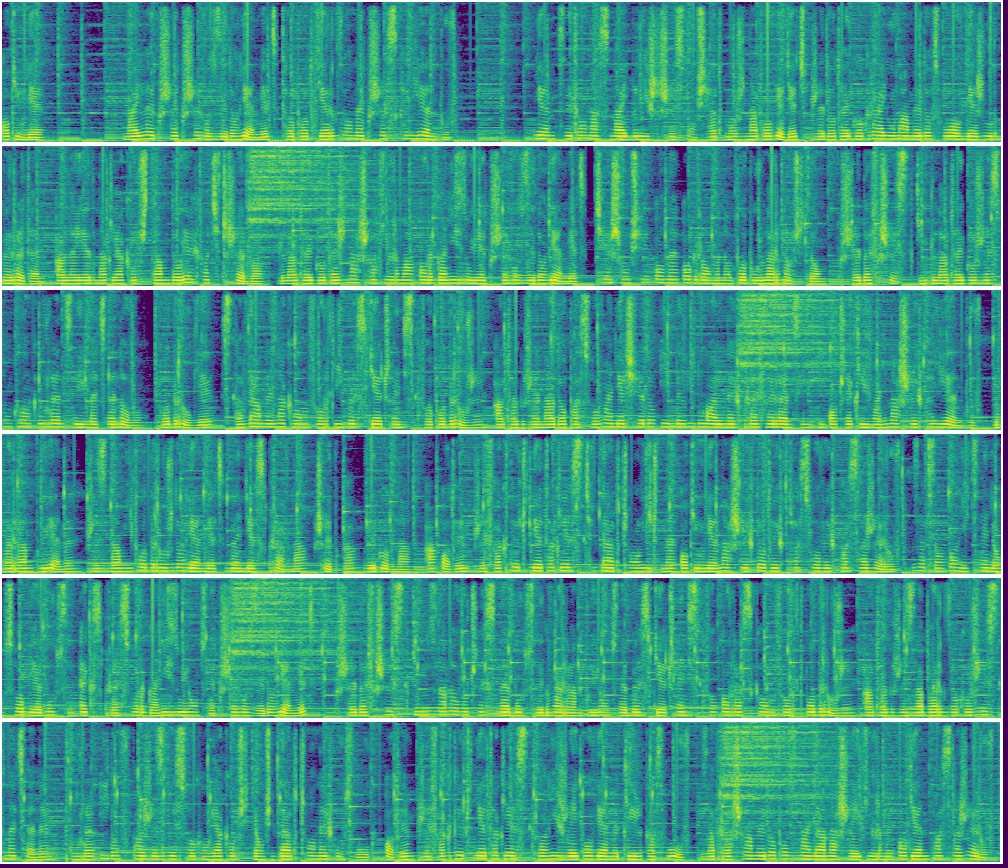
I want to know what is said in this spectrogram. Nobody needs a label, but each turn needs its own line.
Opinie. Najlepsze przewozy do Niemiec to potwierdzone przez klientów. Niemcy to nas najbliższy sąsiad, można powiedzieć, że do tego kraju mamy dosłownie rzut beretem, ale jednak jakoś tam dojechać trzeba. Dlatego też nasza firma organizuje przewozy do Niemiec. Cieszą się one ogromną popularnością, przede wszystkim dlatego, że są konkurencyjne cenowo. Po drugie, stawiamy na komfort i bezpieczeństwo podróży, a także na dopasowanie się do indywidualnych preferencji i oczekiwań naszych klientów. Gwarantujemy, że z nami podróż do Niemiec będzie sprawna, szybka, wygodna, a o tym, że faktycznie tak jest świadczą liczne opinie naszych dotychczasowych pasażerów, za co oni cenią sobie busy ekspres organizujące przewozy do Niemiec, przede wszystkim za nowoczesne busy gwarantujące bezpieczeństwo oraz komfort podróży, a także za bardzo korzystne ceny, które idą w parze z wysoką jakością świadczonych usług. O tym, że faktycznie tak jest poniżej powiemy kilka słów. Zapraszamy do poznania naszej firmy Okien Pasażerów.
